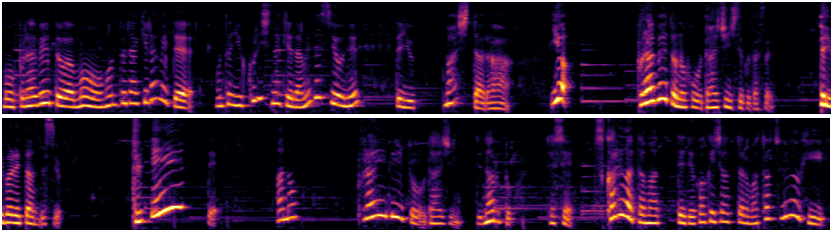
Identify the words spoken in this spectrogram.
もうプライベートはもう本当に諦めて、本当にゆっくりしなきゃダメですよねって言いましたら、いや、プライベートの方を大事にしてくださいって言われたんですよ。えー、って、あの、プライベート大事ってなると、先生、疲れが溜まって出かけちゃったら、また次の日、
